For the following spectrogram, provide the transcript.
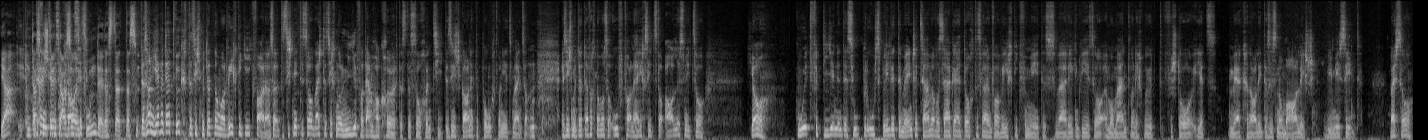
Ja, und das ich hast du jetzt eben auch so so empfunden, dass, dass, dass Das habe ich eben dort wirklich, das ist mir dort nochmal richtig eingefahren. Also das ist nicht so, weißt, dass ich noch nie von dem habe gehört, dass das so könnte sein. Das ist gar nicht der Punkt, den ich jetzt meine, sondern es ist mir dort einfach nochmal so aufgefallen, hey, ich sitze da alles mit so, ja, gut verdienenden, super ausgebildeten Menschen zusammen, die sagen, doch, das wäre einfach wichtig für mich. Das wäre irgendwie so ein Moment, wo ich würde verstehen, jetzt merken alle, dass es normal ist, wie wir sind. Weißt du so?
